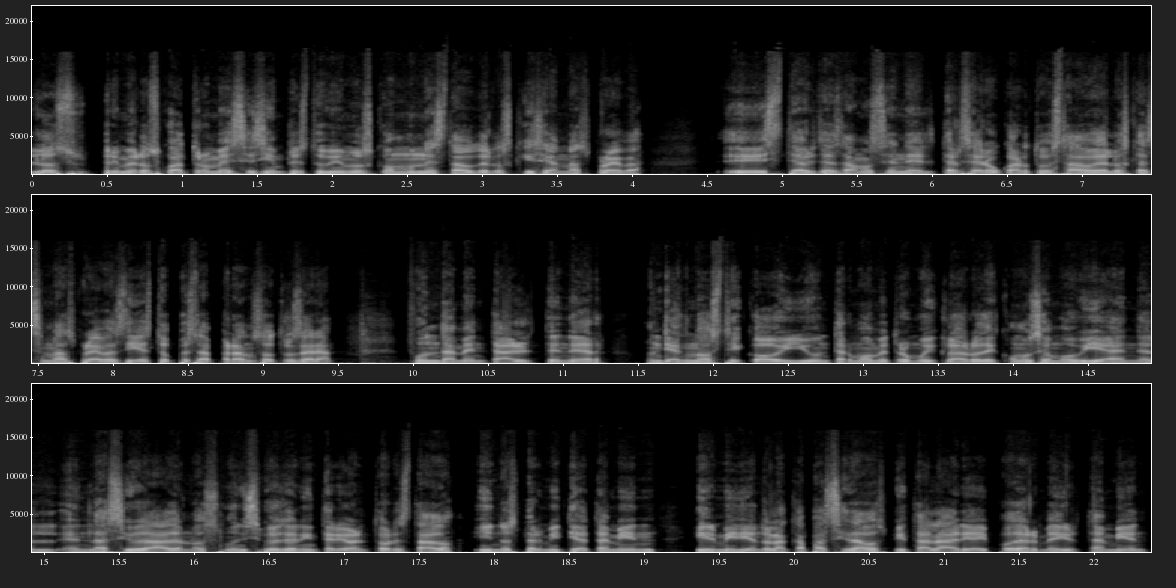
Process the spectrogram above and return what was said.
los primeros cuatro meses siempre estuvimos como un estado de los que hicieran más prueba este, ahorita estamos en el tercer o cuarto estado de los que hacen más pruebas. Y esto pues para nosotros era fundamental tener un diagnóstico y un termómetro muy claro de cómo se movía en, el, en la ciudad, en los municipios del interior, en todo el estado, y nos permitía también ir midiendo la capacidad hospitalaria y poder medir también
